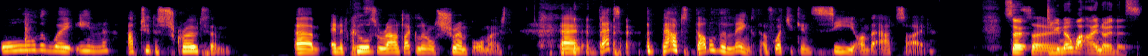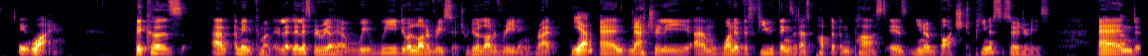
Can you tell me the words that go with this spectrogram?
all the way in up to the scrotum. Um, and it Yes. curls around like a little shrimp almost. And that's about double the length of what you can see on the outside. So, So- do you know why I know this? Why? Because um, I mean, come on, let, us be real here. We we do a lot of research. We do a lot of reading, right? Yeah. And naturally, um, one of the few things that has popped up in the past is you know botched penis surgeries. And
